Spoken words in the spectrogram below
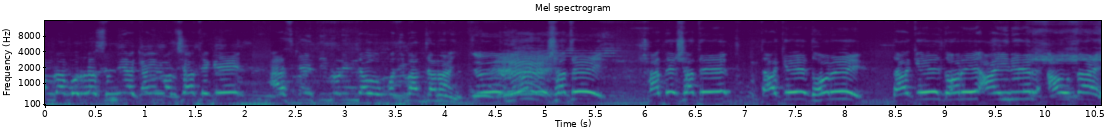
আমরা বর্রা সুনিয়া কাইন মালসা থেকে আজকে তীব্র নিন্দা ও প্রতিবাদ জানাই। সাথে সাথে সাথে তাকে ধরে তাকে ধরে আইনের আওতায়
